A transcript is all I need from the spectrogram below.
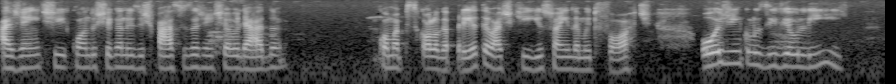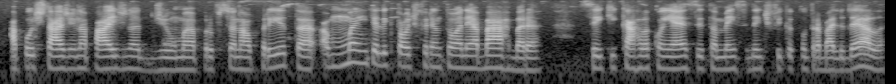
a gente, quando chega nos espaços, a gente é olhada como a psicóloga preta. Eu acho que isso ainda é muito forte. Hoje, inclusive, eu li a postagem na página de uma profissional preta, uma intelectual diferentona, é a Bárbara. Sei que Carla conhece e também se identifica com o trabalho dela.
